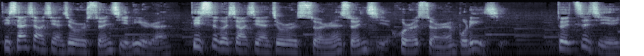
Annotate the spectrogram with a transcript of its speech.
第三象限就是损己利人；第四个象限就是损人损己或者损人不利己，对自己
